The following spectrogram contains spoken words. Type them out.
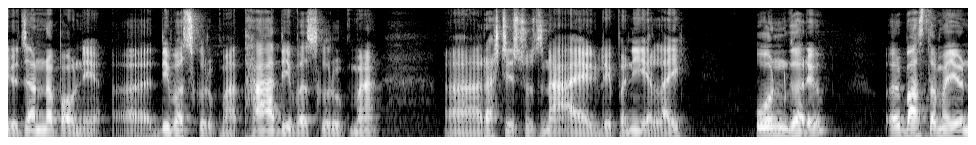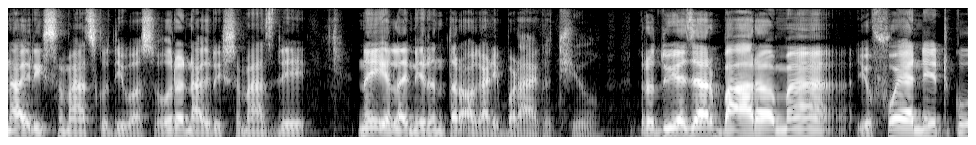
यो जान्न पाउने दिवसको रूपमा थाहा दिवसको रूपमा राष्ट्रिय सूचना आयोगले पनि यसलाई ओन गर्यो। वास्तवमा यो नागरिक समाजको दिवस हो र नागरिक समाजले नै यसलाई निरन्तर अगाडि बढाएको थियो। र दुई हजार बाह्रमा यो फोया नेटको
